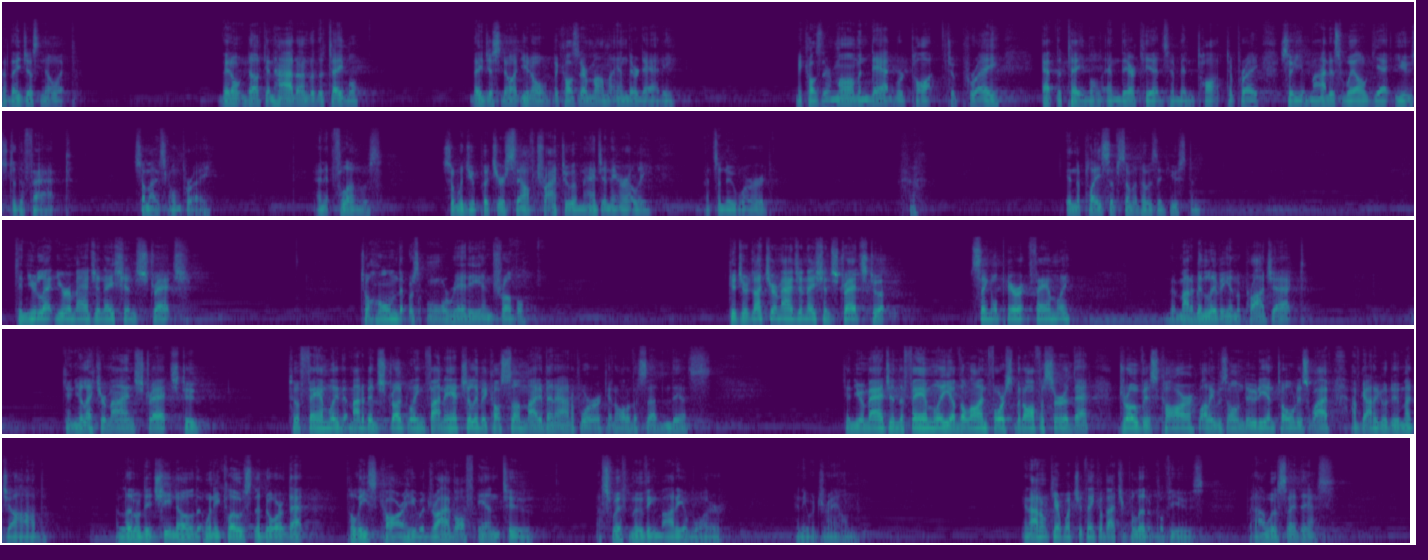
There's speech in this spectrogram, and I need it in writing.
Uh, they just know it. They don't duck and hide under the table. They just know it, you know, because their mama and their daddy, because their mom and dad were taught to pray at the table, and their kids have been taught to pray. So you might as well get used to the fact somebody's going to pray. And it flows. So, would you put yourself, try to imaginarily, that's a new word, in the place of some of those in Houston? Can you let your imagination stretch to a home that was already in trouble? Could you let your imagination stretch to a single parent family that might have been living in the project? Can you let your mind stretch to, to a family that might have been struggling financially because some might have been out of work and all of a sudden this? Can you imagine the family of the law enforcement officer that drove his car while he was on duty and told his wife, I've got to go do my job? And little did she know that when he closed the door of that police car, he would drive off into a swift moving body of water and he would drown. And I don't care what you think about your political views, but I will say this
